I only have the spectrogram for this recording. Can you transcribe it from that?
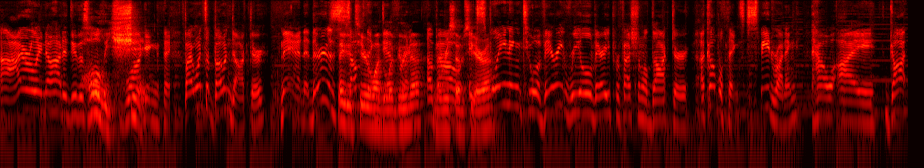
Uh, I don't really know how to do this Holy whole shit. vlogging thing. But I went to Bone Doctor. Man, there is Thank you, something Tier 1 different Laguna, and the about resub Sierra. explaining to a very real, very professional doctor a couple things. Speedrunning, how I got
